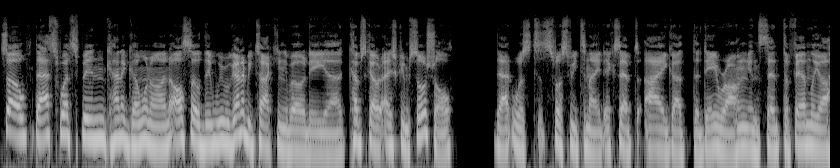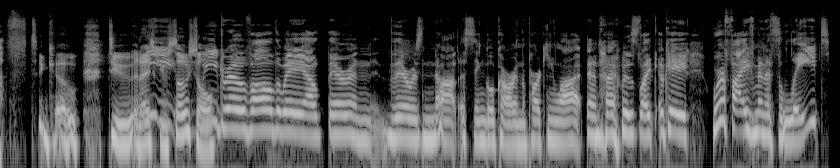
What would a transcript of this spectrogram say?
So that's what's been kind of going on. Also, the, we were going to be talking about a uh, Cub Scout ice cream social that was t- supposed to be tonight, except I got the day wrong and sent the family off to go to an ice cream social. We drove all the way out there, and there was not a single car in the parking lot. And I was like, "Okay, we're five minutes late,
